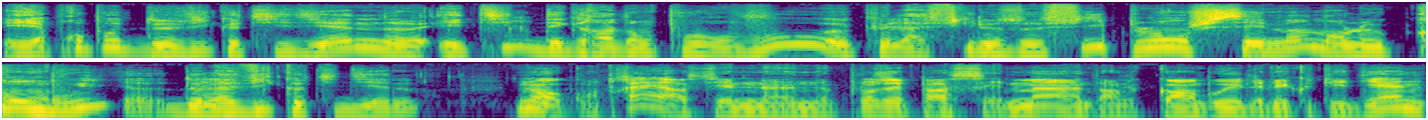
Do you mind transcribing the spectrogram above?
Et à propos de vie quotidienne, est-il dégradant pour vous que la philosophie plonge ses mains dans le cambouis de la vie quotidienne? Non, au contraire, si elle ne, plongeait pas ses mains dans le cambouis de la vie quotidienne,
